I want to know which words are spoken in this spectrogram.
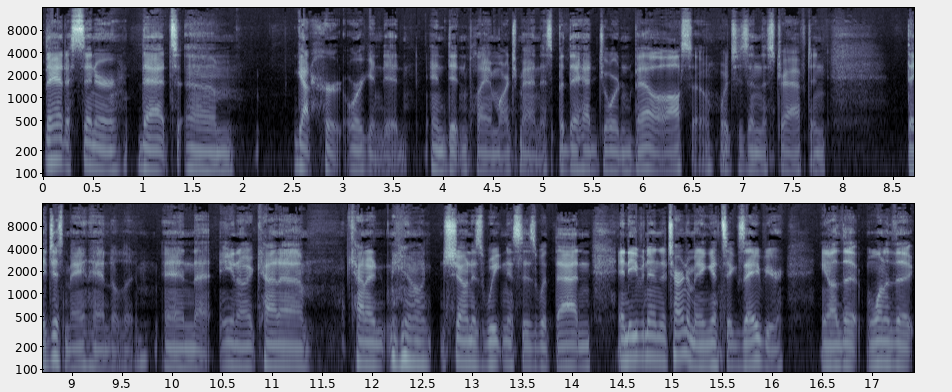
They had a center that um, got hurt. Oregon did and didn't play in March Madness, but they had Jordan Bell also, which is in this draft, and they just manhandled him. And that you know, it kind of kind of you know shown his weaknesses with that, and and even in the tournament against Xavier, you know, the one of the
